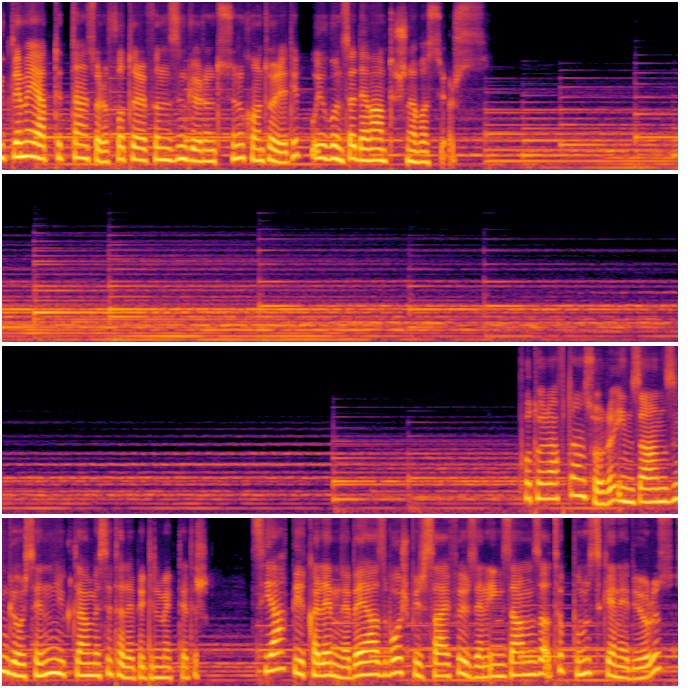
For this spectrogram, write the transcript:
Yükleme yaptıktan sonra fotoğrafınızın görüntüsünü kontrol edip uygunsa devam tuşuna basıyoruz. Fotoğraftan sonra imzanızın görselinin yüklenmesi talep edilmektedir. Siyah bir kalemle beyaz boş bir sayfa üzerine imzamızı atıp bunu scan ediyoruz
